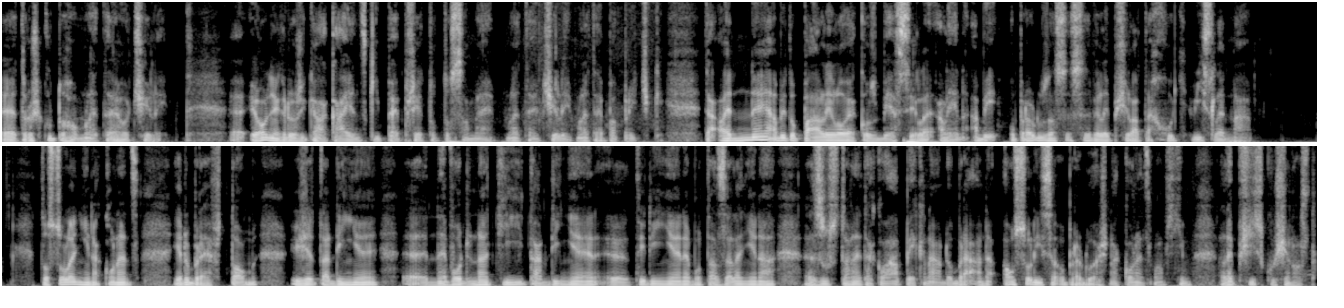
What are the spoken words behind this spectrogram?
eh, trošku toho mletého čili. Eh, jo, někdo říká kájenský pepř, je to to samé, mleté čili, mleté papričky. Ta, ale ne, aby to pálilo jako zběsile, ale jen aby opravdu zase se vylepšila ta chuť výsledná. To solení nakonec je dobré v tom, že ta dýně eh, nevodnatí, ta dýně, eh, ty dýně nebo ta zelenina zůstane taková pěkná, dobrá a osolí se opravdu až nakonec. Mám s tím lepší zkušenost.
